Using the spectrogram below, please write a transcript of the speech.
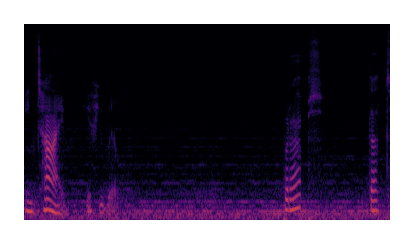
in time, if you will. Perhaps that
